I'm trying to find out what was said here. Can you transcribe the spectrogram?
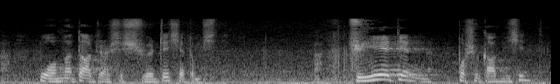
啊，我们到这儿是学这些东西的，啊，决定呢不是搞迷信的。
